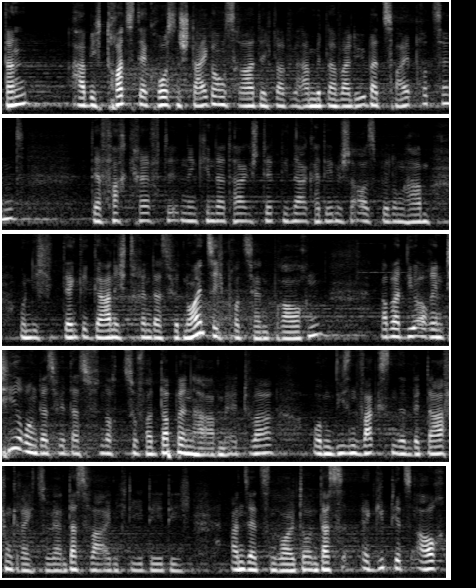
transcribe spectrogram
dann habe ich trotz der großen Steigerungsrate, ich glaube, wir haben mittlerweile über zwei Prozent der Fachkräfte in den Kindertagesstätten, die eine akademische Ausbildung haben. Und ich denke gar nicht drin, dass wir 90 Prozent brauchen, Aber die Orientierung, dass wir das noch zu verdoppeln haben etwa, um diesen wachsenden Bedarfen gerecht zu werden, das war eigentlich die Idee, die ich ansetzen wollte. Und das ergibt jetzt auch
